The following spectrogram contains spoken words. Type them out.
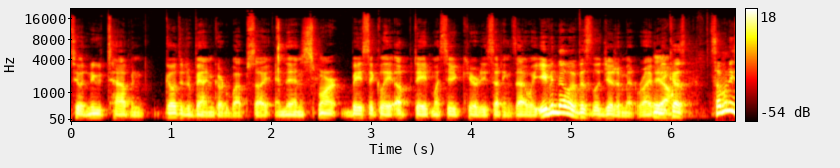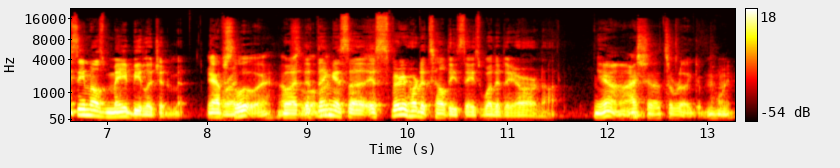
to a new tab and go to the Vanguard website and then Smart. basically update my security settings that way, even though if it's legitimate, right? Yeah. Because some of these emails may be legitimate. Yeah, right? absolutely, But the thing is, uh, it's very hard to tell these days whether they are or not. Yeah, actually, that's a really good point.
